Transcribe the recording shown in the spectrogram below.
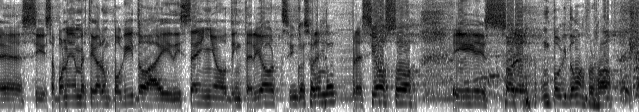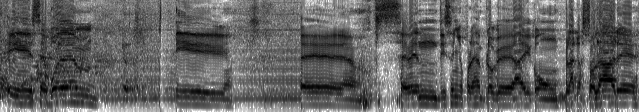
eh, si se ponen a investigar un poquito, hay diseños de interior. Cinco segundos. preciosos y sobre un poquito más, por favor. Y se pueden y eh, se ven diseños, por ejemplo, que hay con placas solares,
